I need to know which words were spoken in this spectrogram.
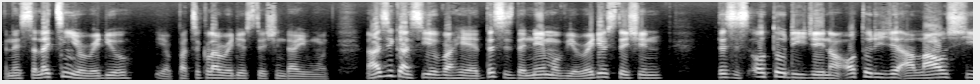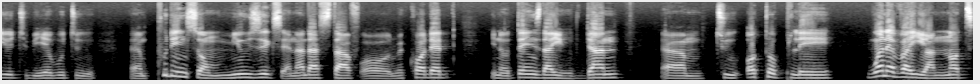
and then selecting your radio your particular radio station that you want. Now as you can see over here this is the name of your radio station. This is auto dj now auto dj allows you to be able to um, put in some musics and other stuff or recorded you know things that you've done um, to autoplay whenever you are not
